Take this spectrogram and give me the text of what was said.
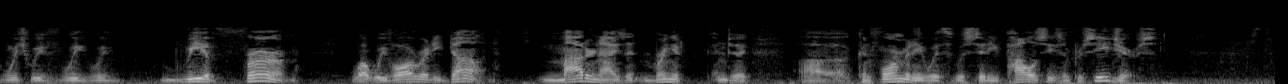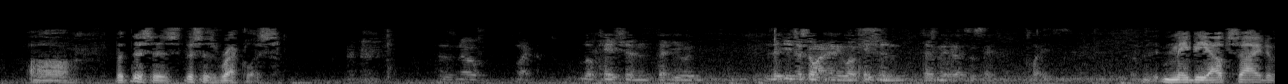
which we've we we reaffirm what we've already done, modernize it, and bring it into uh, conformity with, with city policies and procedures. Uh, but this is this is reckless. There's no, like, location that you would... that You just don't want any location designated as a safe place. Maybe outside of,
